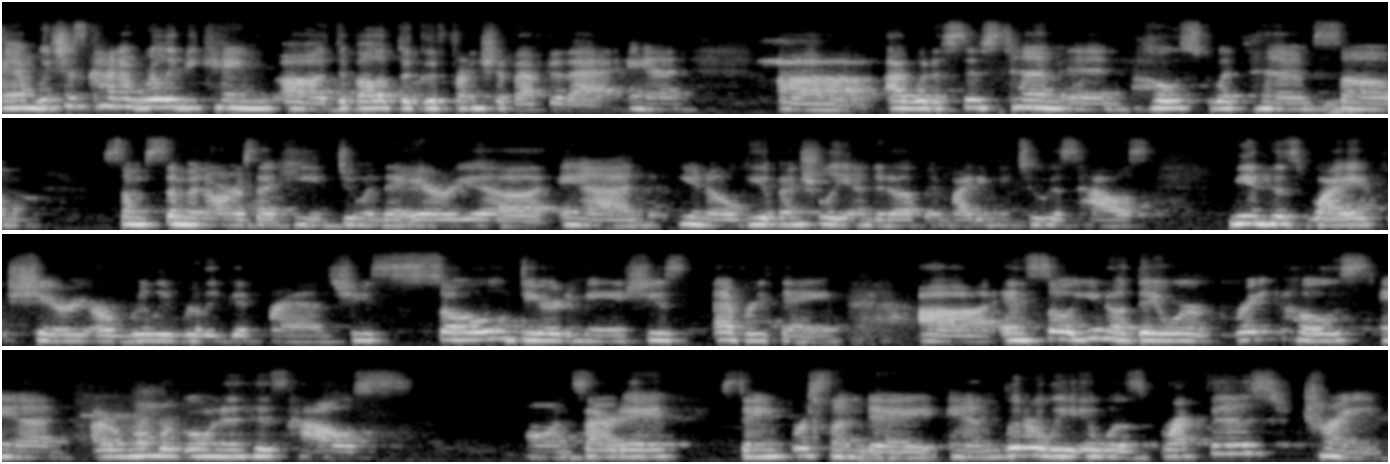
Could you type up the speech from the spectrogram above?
And we just kind of really became, uh, developed a good friendship after that. And uh, I would assist him and host with him some some seminars that he'd do in the area. And, you know, he eventually ended up inviting me to his house. Me and his wife, Sherry, are really, really good friends. She's so dear to me. She's everything. Uh, and so, you know, they were great hosts. And I remember going to his house on Saturday staying for Sunday. And literally, it was breakfast, train,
